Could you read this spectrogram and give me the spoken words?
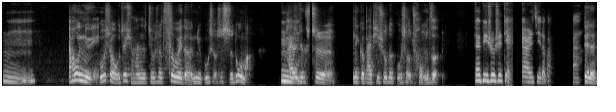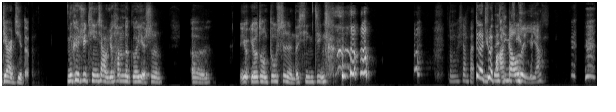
嗯，然后女鼓手，我最喜欢的就是刺猬的女鼓手是石璐嘛。嗯，还有就是那个白皮书的鼓手虫子。白皮书是第第二季的吧？啊，对的，第二季的。你可以去听一下，我觉得他们的歌也是，呃，有有种都市人的心境。怎么像白社畜的心高了一样。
